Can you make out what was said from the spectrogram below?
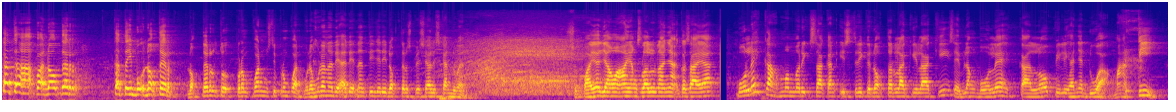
Kata Pak dokter, kata ibu dokter, dokter untuk perempuan mesti perempuan. Mudah-mudahan adik-adik nanti jadi dokter spesialis kandungan. Supaya jamaah yang selalu nanya ke saya, bolehkah memeriksakan istri ke dokter laki-laki? Saya bilang boleh kalau pilihannya dua, mati.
